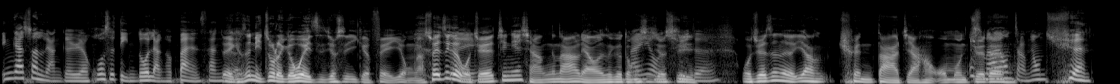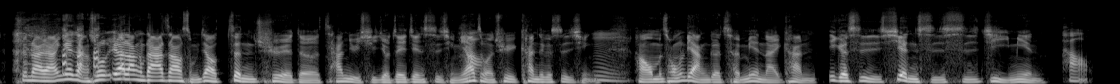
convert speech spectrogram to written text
应该算两个人，或是顶多两个半、三个。对，可是你坐了一个位置，就是一个费用啦。所以这个，我觉得今天想要跟大家聊的这个东西，就是我觉得真的要劝大家哈，我们觉得用讲用劝 劝大家，应该讲说要让大家知道什么叫正确的参与喜酒这一件事情，你要怎么去看这个事情。嗯，好，我们从两个层面来看，一个是现实实际面。好。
